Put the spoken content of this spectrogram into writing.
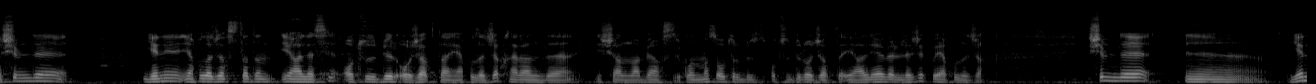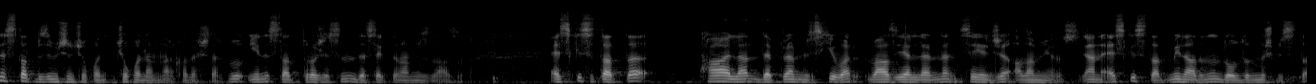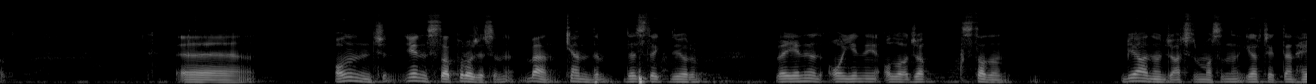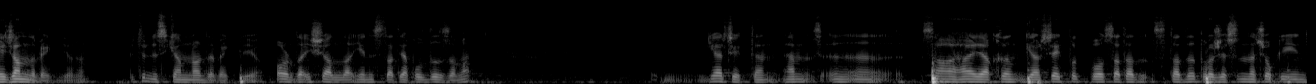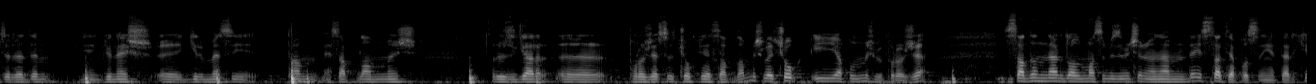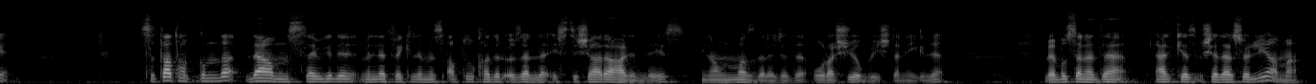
Ee, şimdi yeni yapılacak stadın ihalesi 31 Ocak'ta yapılacak. Herhalde inşallah bir aksilik olmazsa 31, 31 Ocak'ta ihaleye verilecek ve yapılacak. Şimdi e, yeni stat bizim için çok çok önemli arkadaşlar. Bu yeni stat projesini desteklememiz lazım. Eski statta halen deprem riski var. Bazı yerlerinden seyirci alamıyoruz. Yani eski stat miladını doldurmuş bir stat. Ee, onun için yeni stat projesini ben kendim destekliyorum ve yeni o yeni olacak stadın bir an önce açılmasını gerçekten heyecanla bekliyorum. Bütün iskamlar da bekliyor. Orada inşallah yeni stat yapıldığı zaman gerçekten hem e, sahaya yakın gerçek futbol stadı, stadı projesini de çok iyi inceledim. Yani güneş e, girmesi tam hesaplanmış. Rüzgar e, projesi çok iyi hesaplanmış ve çok iyi yapılmış bir proje. Stadın nerede olması bizim için önemli değil. Stat yapılsın yeter ki. Stat hakkında devamlı sevgili milletvekilimiz Abdülkadir Özel'le istişare halindeyiz. İnanılmaz derecede uğraşıyor bu işten ilgili. Ve bu senede herkes bir şeyler söylüyor ama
